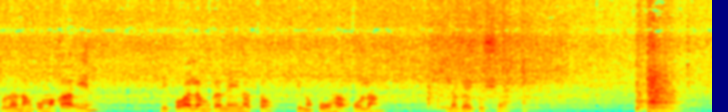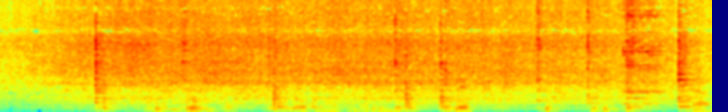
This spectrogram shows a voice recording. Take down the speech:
wala nang kumakain hindi ko alam kanino to kinukuha ko lang ilagay ko siya okay yan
